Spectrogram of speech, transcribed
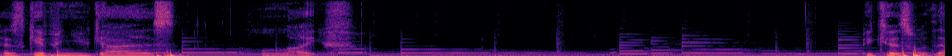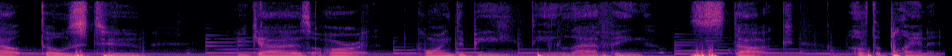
has given you guys life. Because without those two, you guys are going to be the laughing stock of the planet.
